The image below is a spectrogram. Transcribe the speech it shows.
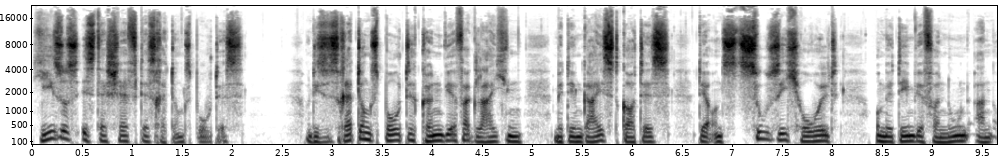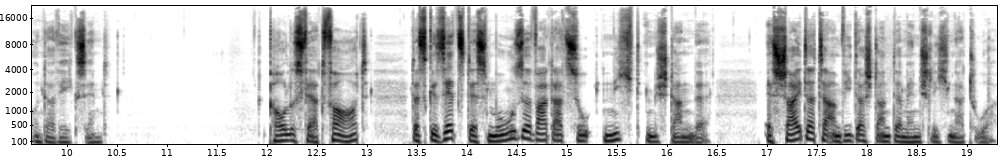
Jesus ist der Chef des Rettungsbootes. Und dieses Rettungsboote können wir vergleichen mit dem Geist Gottes, der uns zu sich holt und mit dem wir von nun an unterwegs sind. Paulus fährt fort, das Gesetz des Mose war dazu nicht imstande. Es scheiterte am Widerstand der menschlichen Natur.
